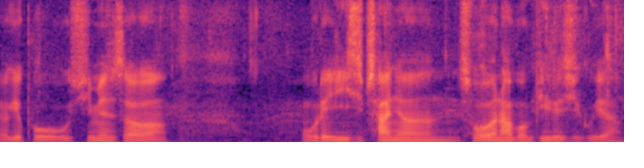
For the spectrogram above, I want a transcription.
여기 보시면서 올해 24년 소원 한번 빌으시고요.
